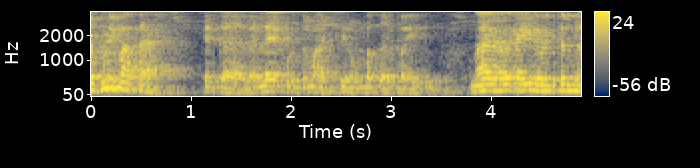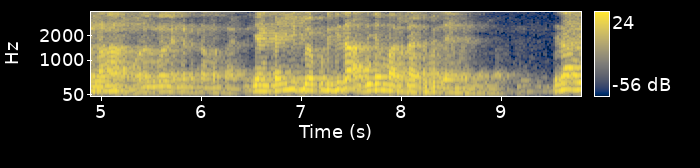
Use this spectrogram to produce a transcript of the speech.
எப்படி பார்த்த? வெள்ளையா கொடுத்தோமா அரிசி ரொம்ப கருப்பாயிருக்கு நான் ஏதாவது கையில வச்சிருந்தேனா? முதல் முதல்ல எங்கிட்ட தான் காட்டுங்க என் கை இப்ப எப்படி இருக்குதோ அதே மாதிரி தான் இருக்குது. அதே மாதிரி ஏதாவது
